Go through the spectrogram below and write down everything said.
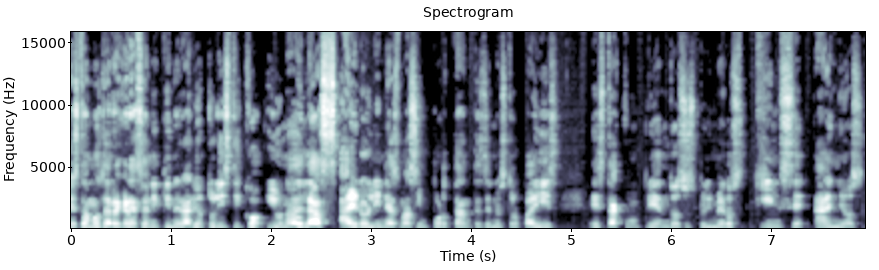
Estamos de regreso en itinerario turístico y una de las aerolíneas más importantes de nuestro país está cumpliendo sus primeros 15 años.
